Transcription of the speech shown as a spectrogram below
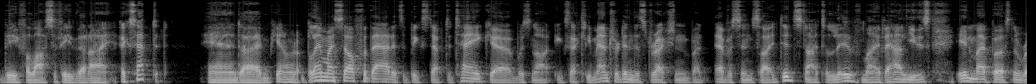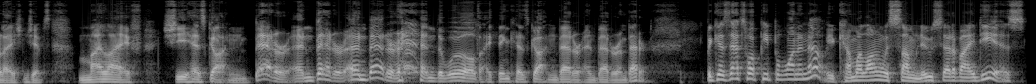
the philosophy that I accepted. And I, you know, blame myself for that. It's a big step to take. Uh, was not exactly mentored in this direction, but ever since I did start to live my values in my personal relationships, my life she has gotten better and better and better, and the world I think has gotten better and better and better, because that's what people want to know. You come along with some new set of ideas.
